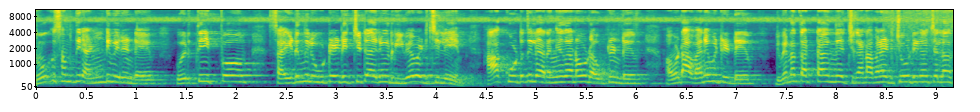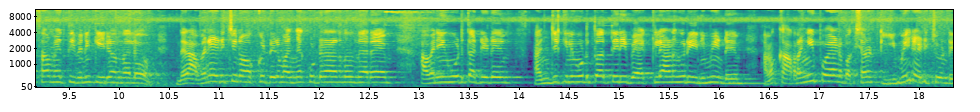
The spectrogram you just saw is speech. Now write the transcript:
നോക്കുന്ന സമയത്ത് രണ്ട് പേരുണ്ട്. ഒരുത്തിന് ഇപ്പോൾ സൈഡിൽ നിന്ന് ലൂട്ട് അടിച്ചിട്ട് ഒരു റിവ്യൂ അടിച്ചില്ലേ? ആ കൂട്ടത്തിൽ ഇറങ്ങിയതാണോ ഡൗട്ട് ഉണ്ട്. അവിടെ അവനെ വിട്ടിട്ട് ഇവനെ തട്ടാന്ന് വെച്ച് കാരണം അവനെ അടിച്ചുകൊണ്ടിരിക്കുന്ന ചില സമയത്ത് ഇവന് കീരി വന്നാലോ? എന്നാലും അവനെ അടിച്ച് നോക്കിയിട്ട് ഒരു മഞ്ഞക്കൂട്ടനായിരുന്നു നേരെ അവനെയും കൂടി തട്ടിയിട്ട് അഞ്ച് കിലോ കൂടി തത്തിരി ബാക്കിലാണെങ്കിൽ ഒരു ഇനിമയുണ്ട് അവൻ കറങ്ങിപ്പോയാണ്. പക്ഷെ അവൻ ടീമേറ്റ് അടിച്ചുകൊണ്ട്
